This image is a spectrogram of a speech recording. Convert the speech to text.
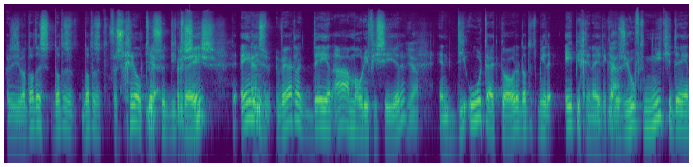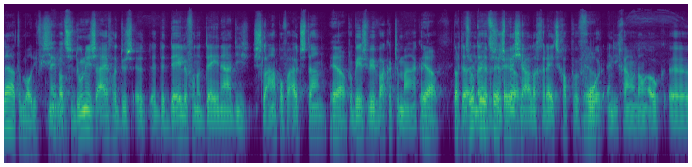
Precies, want dat is, dat is, het, dat is het verschil tussen die precies. twee. De ene En- is werkelijk DNA modificeren. Ja. En die oertijdcode, dat is meer de epigenetica. Dus je hoeft niet je DNA te modificeren. Nee, wat ze doen is eigenlijk dus eh, de delen van het DNA die slapen of uitstaan, Ja. proberen ze weer wakker te maken. Ja, dat is ook weer hebben ze ja. speciale gereedschappen voor. En die gaan we dan ook eh,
